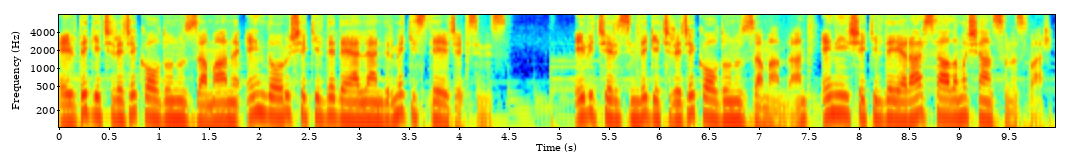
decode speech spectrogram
evde geçirecek olduğunuz zamanı en doğru şekilde değerlendirmek isteyeceksiniz. ev içerisinde geçirecek olduğunuz zamandan en iyi şekilde yarar sağlama şansınız var.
